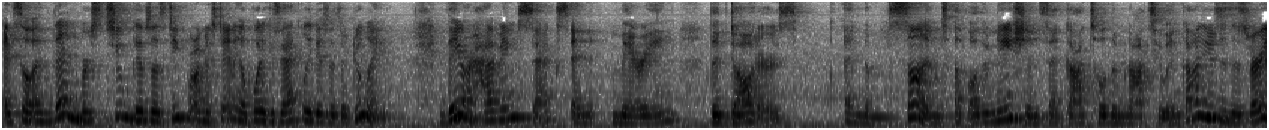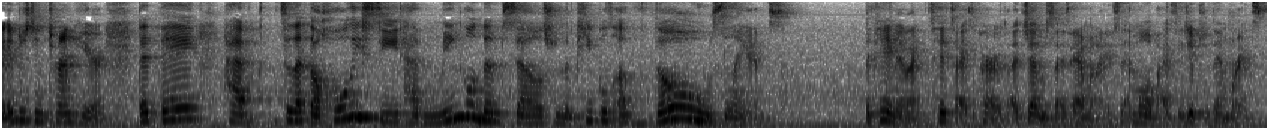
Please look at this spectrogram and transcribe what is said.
and so and then verse 2 gives us deeper understanding of what exactly it is that they're doing they are having sex and marrying the daughters and the sons of other nations that God told them not to. And God uses this very interesting term here that they have, so that the holy seed have mingled themselves from the peoples of those lands the Canaanites, Hittites, Perizzites, Jebusites, Ammonites, Moabites, Egyptians, Amorites.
